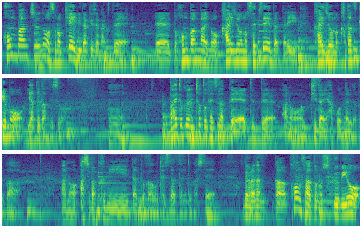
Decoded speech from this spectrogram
本番中のその警備だけじゃなくて、えーと、本番前の会場の設営だったり会場の片付けもやってたんですよ。うん、バイト君ちょっと手伝ってって言ってあの機材運んだりだとかあの足場組みだとかを手伝ったりとかしてだからなんかコンサートの宿美を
